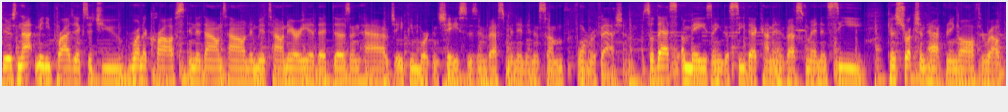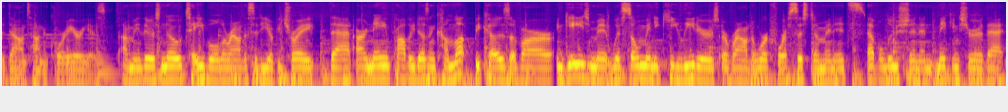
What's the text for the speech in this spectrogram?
There's not many projects that you run across in the downtown and midtown area that doesn't have JP Morgan Chase's investment in it in some form or fashion. So that's amazing to see that kind of investment and see construction happening all throughout the downtown and core areas. I mean, there's no table around the city of Detroit that our name probably doesn't come up because of our engagement with so many key leaders around the workforce system and its evolution and making sure that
